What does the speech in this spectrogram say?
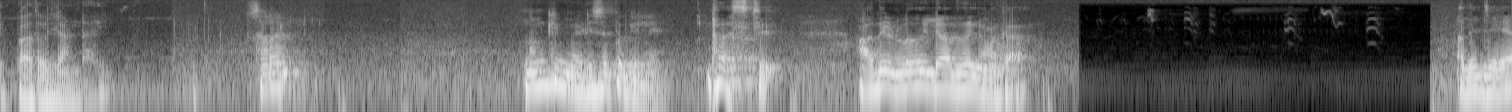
ഇപ്പം അതുമില്ലാണ്ടായി സാറേ നമുക്ക് ഈ മെഡിസിപ്പൊക്കെ ഇല്ലേ? ബെസ്റ്റ് അതുള്ളതും ഇല്ലാത്തതും കണക്കാം. അതെ ജയ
